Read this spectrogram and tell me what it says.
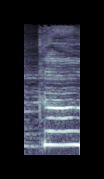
God.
